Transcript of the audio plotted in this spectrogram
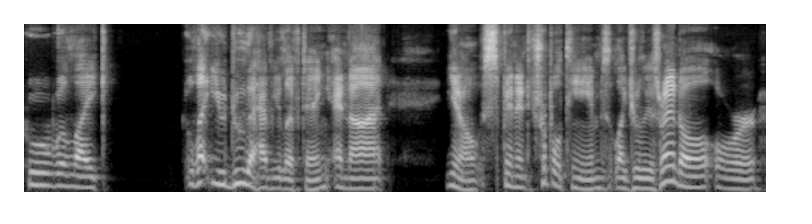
who will like let you do the heavy lifting and not you know spin into triple teams like Julius Randle or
